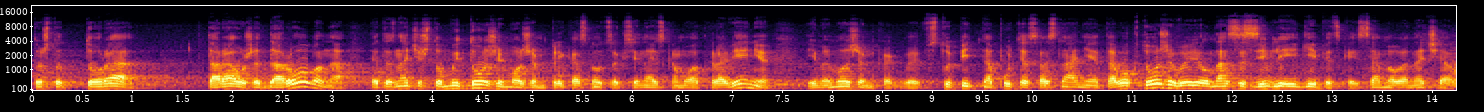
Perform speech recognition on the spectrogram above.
то, что Тора, Тора уже дарована, это значит, что мы тоже можем прикоснуться к Синайскому откровению, и мы можем как бы вступить на путь осознания того, кто же вывел нас из земли египетской с самого начала.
